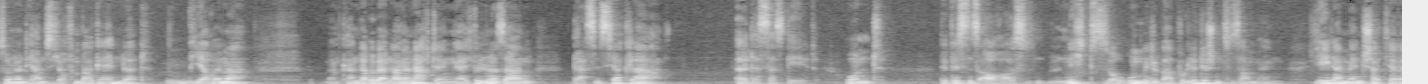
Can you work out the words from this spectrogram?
sondern die haben sich offenbar geändert. Mhm. Wie auch immer. Man kann darüber lange nachdenken. Ich will nur sagen, das ist ja klar, äh, dass das geht. Und wir wissen es auch aus nicht so unmittelbar politischen Zusammenhängen. Jeder Mensch hat ja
